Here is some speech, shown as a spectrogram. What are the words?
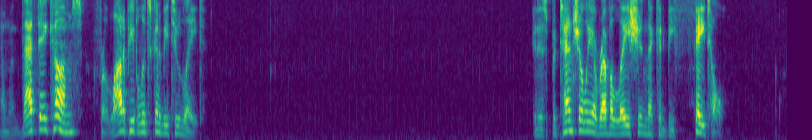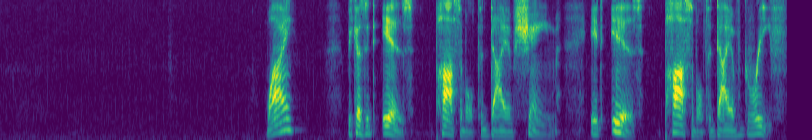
And when that day comes, for a lot of people, it's going to be too late. It is potentially a revelation that could be fatal. Why? Because it is possible to die of shame. It is possible to die of grief.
